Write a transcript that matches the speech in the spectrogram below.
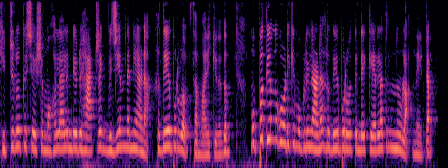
ഹിറ്റുകൾക്ക് ശേഷം മോഹൻലാലിന്റെ ഒരു ഹാട്രിക് വിജയം തന്നെയാണ് ഹൃദയപൂർവം സമ്മാനിക്കുന്നത്. മുപ്പത്തിയൊന്ന് കോടിക്ക് മുകളിലാണ് ഹൃദയപൂർവത്തിന്റെ കേരളത്തിൽ നിന്നുള്ള നേട്ടം.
